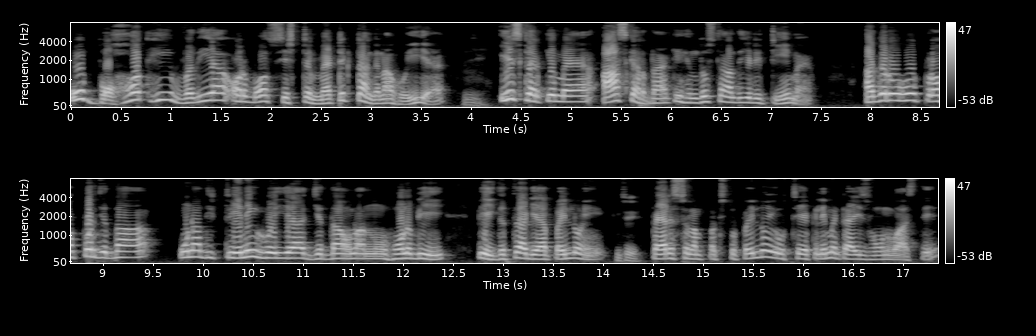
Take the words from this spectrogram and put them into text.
ਉਹ ਬਹੁਤ ਹੀ ਵਧੀਆ ਔਰ ਬਹੁਤ ਸਿਸਟਮੈਟਿਕ ਢੰਗ ਨਾਲ ਹੋਈ ਹੈ ਹੂੰ ਇਸ ਕਰਕੇ ਮੈਂ ਆਸ ਕਰਦਾ ਕਿ ਹਿੰਦੁਸਤਾਨ ਦੀ ਜਿਹੜੀ ਟੀਮ ਹੈ ਅਗਰ ਉਹ ਪ੍ਰੋਪਰ ਜਿੱਦਾਂ ਉਹਨਾਂ ਦੀ ਟ੍ਰੇਨਿੰਗ ਹੋਈ ਆ ਜਿੱਦਾਂ ਉਹਨਾਂ ਨੂੰ ਹੁਣ ਵੀ ਭੇਜ ਦਿੱਤਾ ਗਿਆ ਪਹਿਲਾਂ ਹੀ। ਜੀ। ਪੈਰਿਸ 올림픽ਸ ਤੋਂ ਪਹਿਲਾਂ ਹੀ ਉੱਥੇ ਐਕਲੀਮੇਟਾਈਜ਼ ਹੋਣ ਵਾਸਤੇ।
